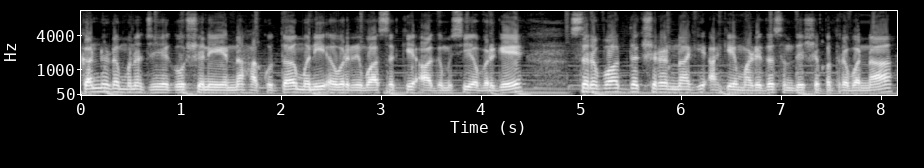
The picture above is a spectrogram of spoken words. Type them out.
ಕನ್ನಡಮ್ಮನ ಜಯ ಘೋಷಣೆಯನ್ನ ಹಾಕುತ್ತಾ ಮನಿ ಅವರ ನಿವಾಸಕ್ಕೆ ಆಗಮಿಸಿ ಅವರಿಗೆ ಸರ್ವಾಧ್ಯಕ್ಷರನ್ನಾಗಿ ಆಯ್ಕೆ ಮಾಡಿದ ಸಂದೇಶ ಪತ್ರವನ್ನು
